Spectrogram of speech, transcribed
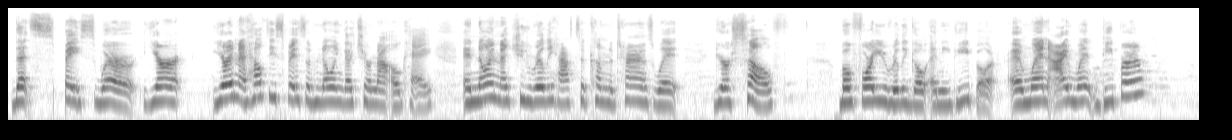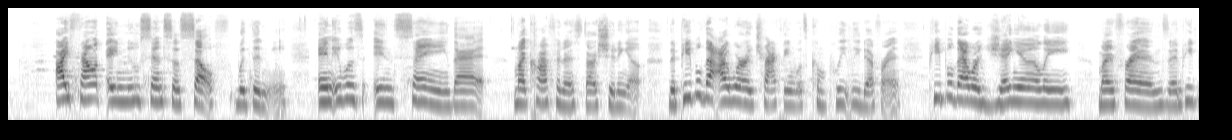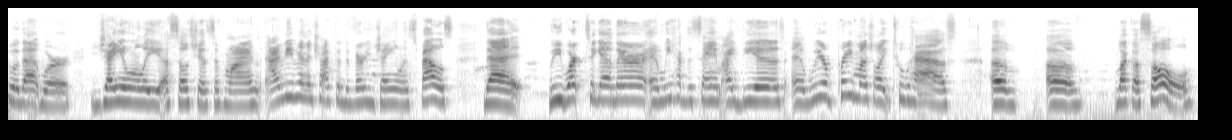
that space where you're you're in a healthy space of knowing that you're not okay and knowing that you really have to come to terms with yourself before you really go any deeper. And when I went deeper, I found a new sense of self within me. And it was insane that my confidence started shooting up. The people that I were attracting was completely different. People that were genuinely my friends and people that were genuinely associates of mine. I've even attracted a very genuine spouse that we worked together and we had the same ideas and we are pretty much like two halves of of like a soul.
